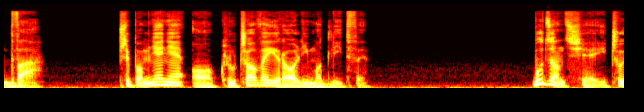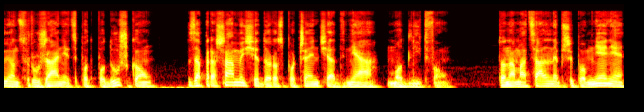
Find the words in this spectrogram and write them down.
2. Przypomnienie o kluczowej roli modlitwy. Budząc się i czując różaniec pod poduszką, zapraszamy się do rozpoczęcia dnia modlitwą. To namacalne przypomnienie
